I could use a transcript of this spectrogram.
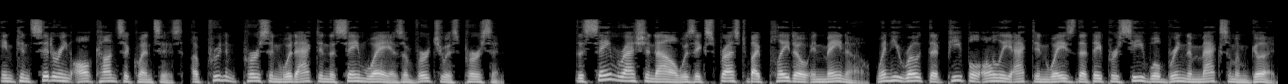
in considering all consequences, a prudent person would act in the same way as a virtuous person. The same rationale was expressed by Plato in Meno, when he wrote that people only act in ways that they perceive will bring them maximum good.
